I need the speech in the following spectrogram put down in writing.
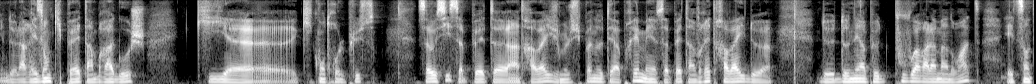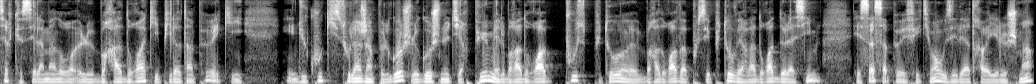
de la raison qui peut être un bras gauche qui, euh, qui contrôle plus. Ça aussi, ça peut être euh, un travail, je me le suis pas noté après, mais ça peut être un vrai travail de, de donner un peu de pouvoir à la main droite et de sentir que c'est la main le bras droit qui pilote un peu et qui, du coup qui soulage un peu le gauche. Le gauche ne tire plus, mais le bras droit pousse plutôt, euh, le bras droit va pousser plutôt vers la droite de la cible. Et ça, ça peut effectivement vous aider à travailler le chemin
